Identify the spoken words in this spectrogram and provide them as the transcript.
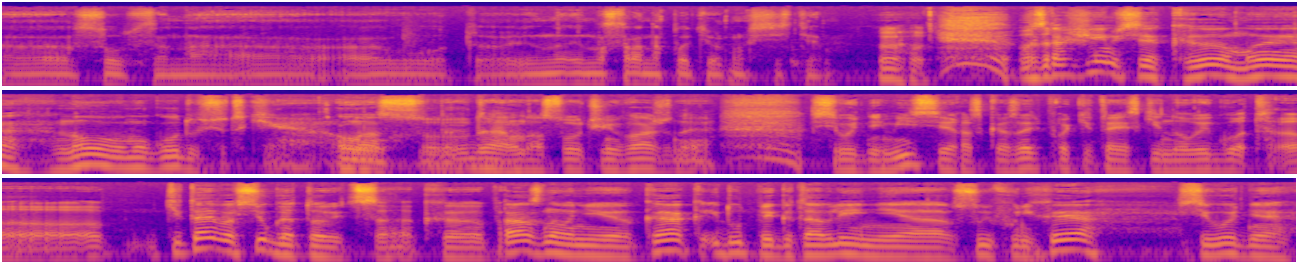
э, собственно, э, вот, иностранных платежных систем. Возвращаемся к мы Новому году все-таки. У нас, да. да, у нас очень важная сегодня миссия рассказать про китайский Новый год. Э, Китай вовсю готовится к празднованию. Как идут приготовления в Суйфуньхэ? Сегодня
